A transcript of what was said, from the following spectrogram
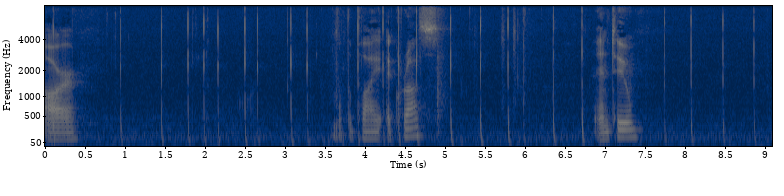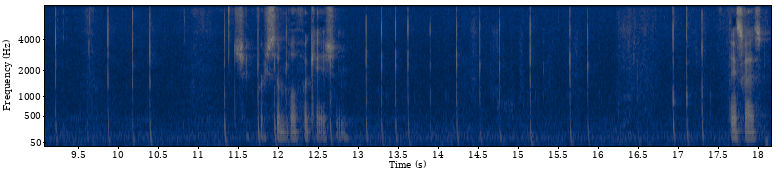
Are multiply across, and 2. Check for simplification. Thanks, guys.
